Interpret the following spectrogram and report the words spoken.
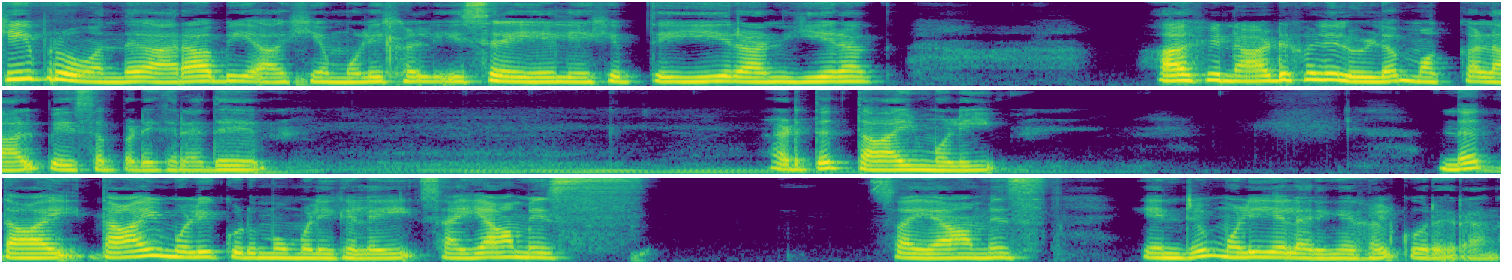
ஹீப்ரூ வந்து அராபி ஆகிய மொழிகள் இஸ்ரேல் எகிப்து ஈரான் ஈராக் ஆகிய நாடுகளில் உள்ள மக்களால் பேசப்படுகிறது. அடுத்து தாய்மொழி. இந்த தாய் தாய்மொழி குடும்ப மொழிகளை சயாமிஸ் சயாமிஸ் என்று மொழியியல் அறிஞர்கள் கூறுகிறாங்க.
